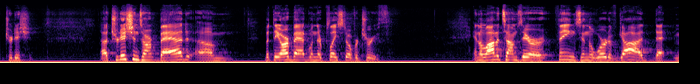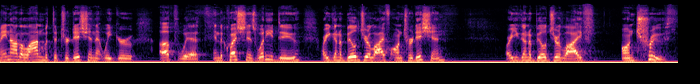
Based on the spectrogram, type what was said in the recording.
Tradition. Uh, traditions aren't bad. Um, but they are bad when they're placed over truth. And a lot of times there are things in the Word of God that may not align with the tradition that we grew up with. And the question is, what do you do? Are you going to build your life on tradition? Are you going to build your life on truth?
